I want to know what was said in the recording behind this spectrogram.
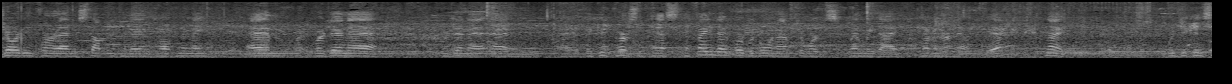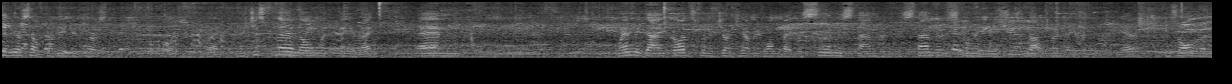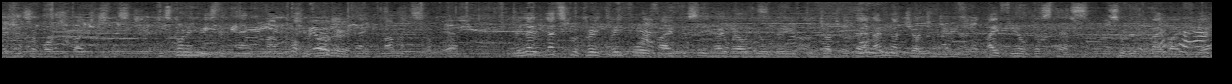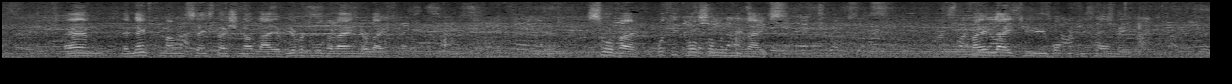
Jordan for um, stopping today and talking to me. Um, we're, doing a we're doing a, um, a the good person test to find out where we're going afterwards when we die, heaven or hell. Yeah. Now, would you consider yourself to be a good person? Of course. Right. Now, just play along with me, right? Um, when we die, God's going to judge everyone by the same standard. The standard is going to use is not religion, yeah? Because all religions are works righteousness. He's going to use the Ten Commandments. You've heard of the Ten Commandments, yeah? Let- let's go through three, four, five to see how well you'll do on judgment day. And I'm not judging you. I failed this test. So did my wife, yeah? Um, the ninth commandment says, Thou shalt not lie. Have you ever told a lie in your life? So have I. What do you call someone who lies? If I lied to you, what would you call me?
